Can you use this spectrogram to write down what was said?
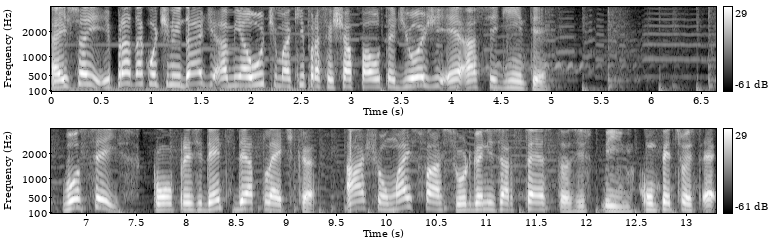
É isso aí. E pra dar continuidade, a minha última aqui pra fechar a pauta de hoje é a seguinte. Vocês, como presidentes de Atlética, acham mais fácil organizar festas e, e competições é,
